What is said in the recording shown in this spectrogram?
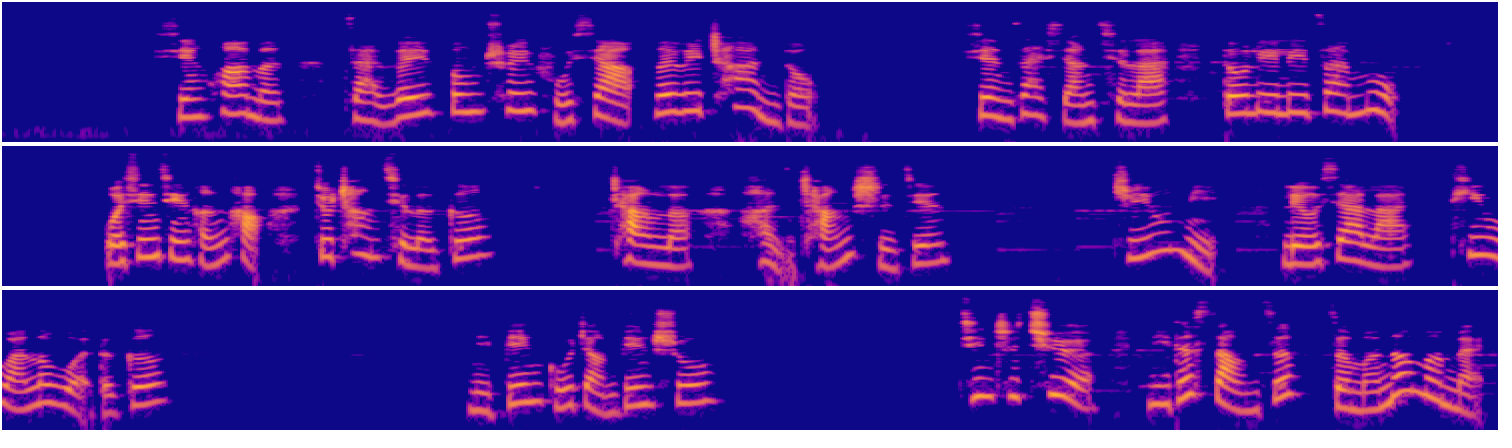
鲜花们在微风吹拂下微微颤动，现在想起来都历历在目。我心情很好，就唱起了歌，唱了很长时间，只有你留下来。听完了我的歌，你边鼓掌边说：“金翅雀，你的嗓子怎么那么美？”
